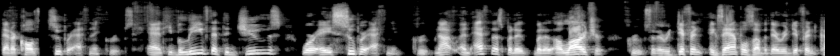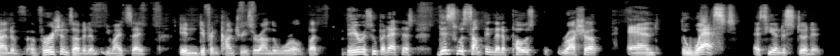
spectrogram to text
that are called super ethnic groups. And he believed that the Jews were a super ethnic group, not an ethnos, but a, but a, a larger group. So there were different examples of it. There were different kind of uh, versions of it, you might say, in different countries around the world. But they were super ethnos. This was something that opposed Russia and the West as he understood it,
